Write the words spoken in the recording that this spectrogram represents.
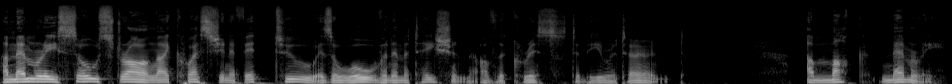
A memory so strong I question if it too is a woven imitation of the crios to be returned. A mock memory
